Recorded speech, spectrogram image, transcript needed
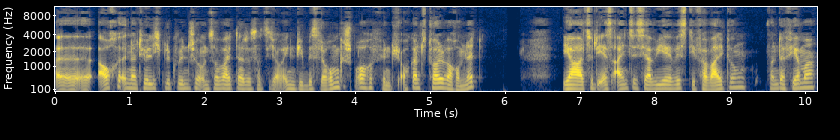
äh, auch natürlich Glückwünsche und so weiter. Das hat sich auch irgendwie ein bisschen rumgesprochen, finde ich auch ganz toll. Warum nicht? Ja, also die S1 ist ja, wie ihr wisst, die Verwaltung von der Firma.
